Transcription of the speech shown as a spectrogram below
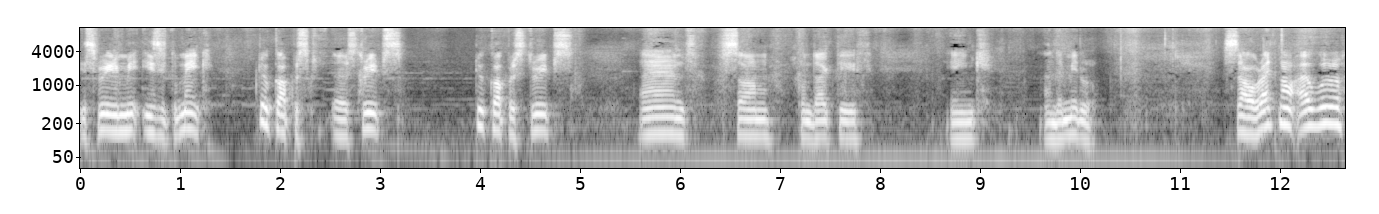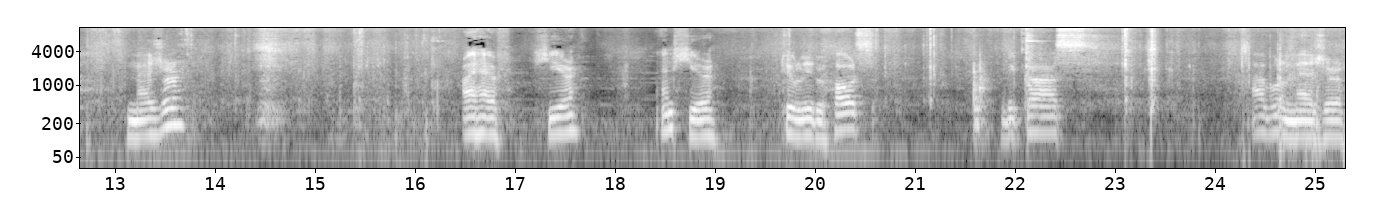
it's really easy to make. Two copper uh, strips, two copper strips, and some conductive ink in the middle. so right now I will measure I have here and here two little holes because I will measure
